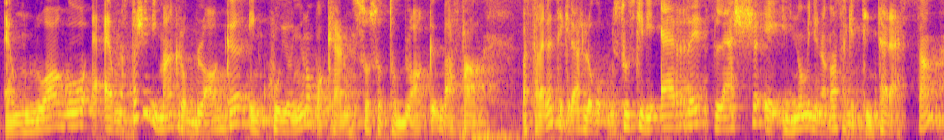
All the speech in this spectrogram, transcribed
è un luogo, è una specie di macro blog in cui ognuno può creare un suo sottoblog, basta, basta veramente crearlo, tu scrivi R slash e il nome di una cosa che ti interessa,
